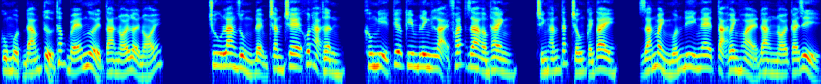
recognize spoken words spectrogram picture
cùng một đám tử thấp bé người ta nói lời nói. Chu lang dùng đệm chăn che khuất hạ thân, không nghĩ kia kim linh lại phát ra âm thanh, chính hắn tắt chống cánh tay, dán mảnh muốn đi nghe tạ hoanh hoài đang nói cái gì.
